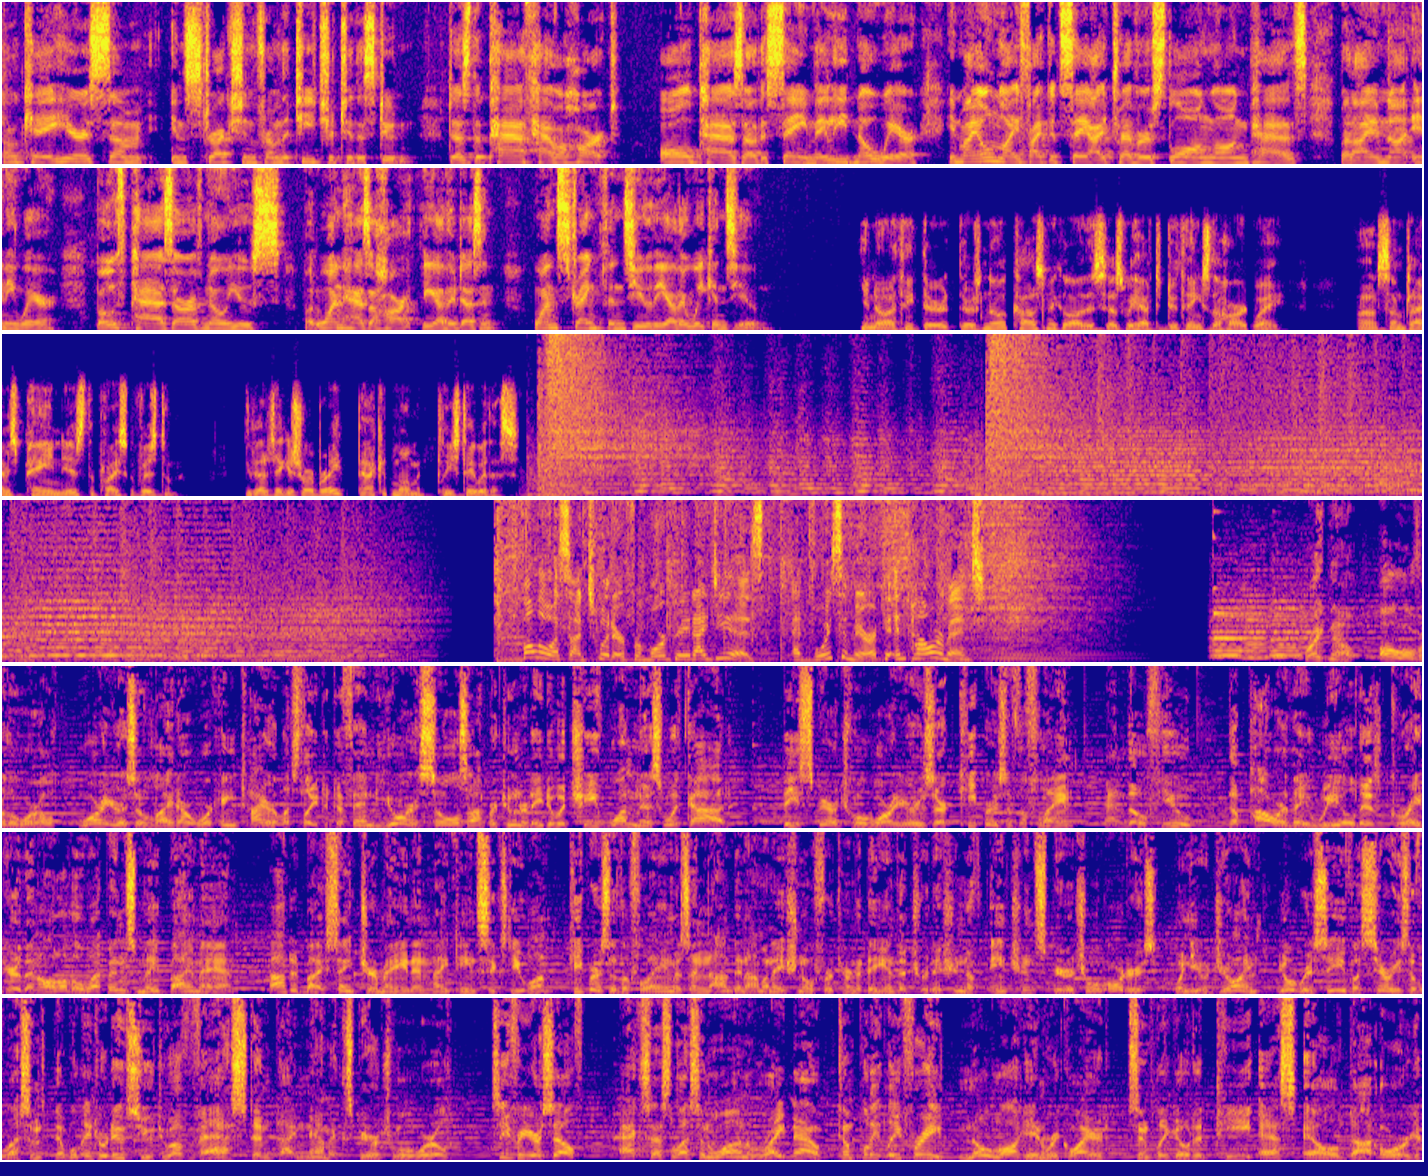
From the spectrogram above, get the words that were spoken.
Okay, here is some instruction from the teacher to the student. Does the path have a heart? all paths are the same. They lead nowhere. In my own life, I could say I traversed long, long paths, but I am not anywhere. Both paths are of no use, but one has a heart, the other doesn't. One strengthens you, the other weakens you. You know, I think there there's no cosmic law that says we have to do things the hard way. Uh, sometimes pain is the price of wisdom. We've got to take a short break. Back in a moment. Please stay with us. Us on Twitter for more great ideas at Voice America Empowerment. Right now, all over the world, warriors of light are working tirelessly to defend your soul's opportunity to achieve oneness with God. These spiritual warriors are keepers of the flame, and though few, the power they wield is greater than all of the weapons made by man. Founded by St. Germain in 1961, Keepers of the Flame is a non denominational fraternity in the tradition of ancient spiritual orders. When you join, you'll receive a series of lessons that will introduce you to a vast and dynamic spiritual world. See for yourself. Access Lesson 1 right now, completely free, no login required. Simply go to tsl.org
